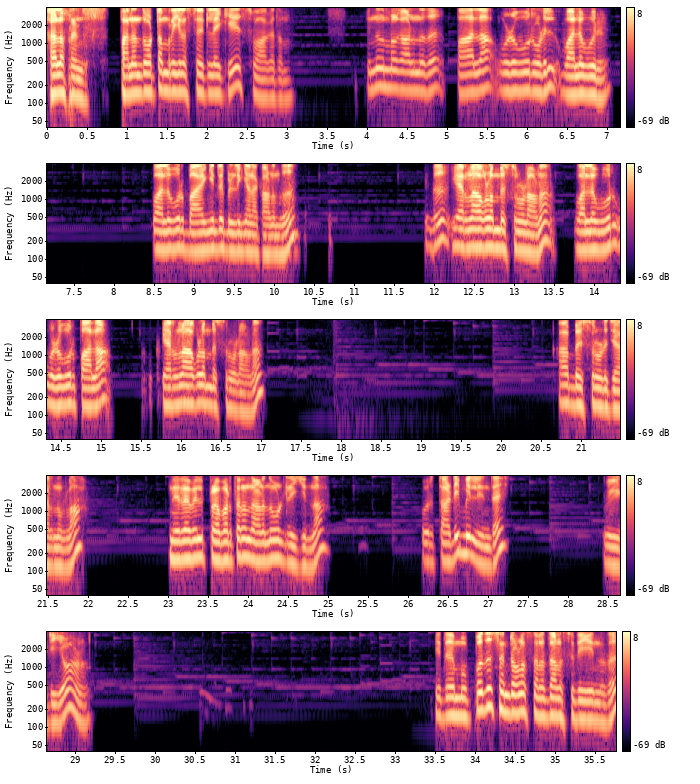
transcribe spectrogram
Hello friends Panamthottam real എസ്റ്റേറ്റിലേക്ക് സ്വാഗതം. ഇന്ന് നമ്മൾ കാണുന്നത് പാല ഉഴവൂർ റോഡിൽ വലവൂര്. വലവൂർ ബാങ്കിന്റെ ബിൽഡിംഗ് ആണ് കാണുന്നത്. ഇത് എറണാകുളം ബസ് റോഡാണ്. വലവൂർ ഉഴവൂർ പാല എറണാകുളം ബസ് റോഡാണ്. ആ ബസ് റോഡ് ചേർന്നുള്ള നിലവിൽ പ്രവർത്തനം നടന്നുകൊണ്ടിരിക്കുന്ന ഒരു തടി മില്ലിന്റെ വീഡിയോ ആണ്. ഇത് മുപ്പത് സെന്റോളം സ്ഥലത്താണ് സ്ഥിതി ചെയ്യുന്നത്.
